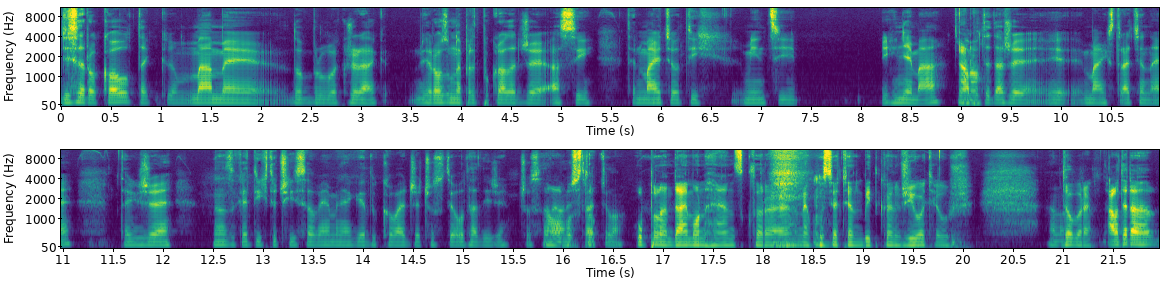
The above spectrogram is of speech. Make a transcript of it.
10 rokov, tak máme dobrú akože je rozumné predpokladať, že asi ten majiteľ tých mincí ich nemá, ano. alebo teda, že je, má ich stratené. Takže na základe týchto čísel vieme nejak edukovať, že čo sú tie odhady, že čo sa no, stratilo. Úplne diamond hands, ktoré nepustia ten bitcoin v živote už. Ano. Dobre, ale teda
